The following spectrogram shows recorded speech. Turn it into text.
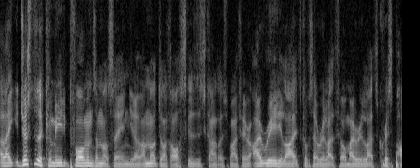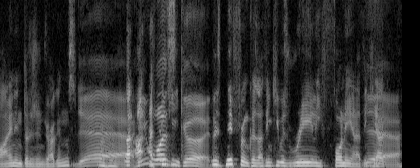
Like just as a comedic performance. I'm not saying you know I'm not doing like Oscars. It's kind of like my favorite. I really liked because I really liked the film. I really liked Chris Pine in Dungeons and Dragons. Yeah, I- he I think was he- good. It was different because I think he was really funny and I think he had yeah,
